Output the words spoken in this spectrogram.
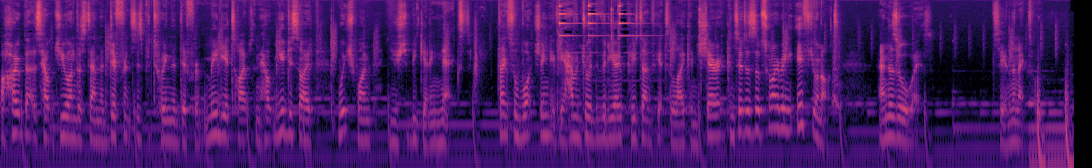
I hope that has helped you understand the differences between the different media types and help you decide which one you should be getting next. Thanks for watching. If you have enjoyed the video, please don't forget to like and share it. Consider subscribing if you're not. And as always, see you in the next one.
